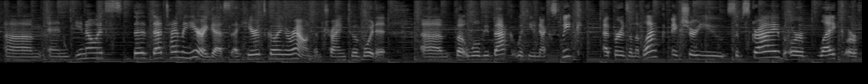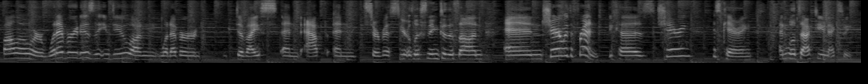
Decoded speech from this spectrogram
Um, and, you know, it's the, that time of year, I guess. I hear it's going around. I'm trying to avoid it. Um, but we'll be back with you next week at Birds on the Black. Make sure you subscribe or like or follow or whatever it is that you do on whatever device and app and service you're listening to this on and share it with a friend because sharing is caring. And we'll talk to you next week.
